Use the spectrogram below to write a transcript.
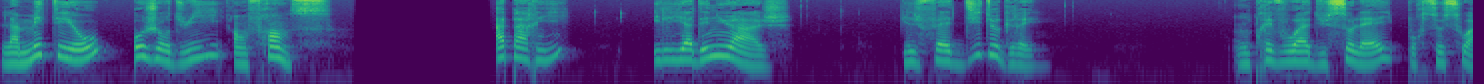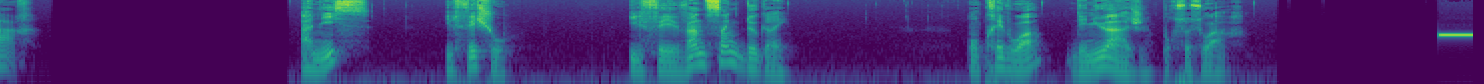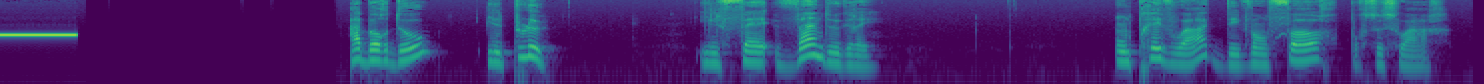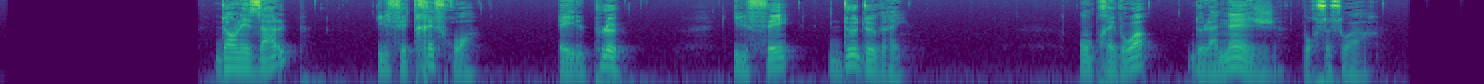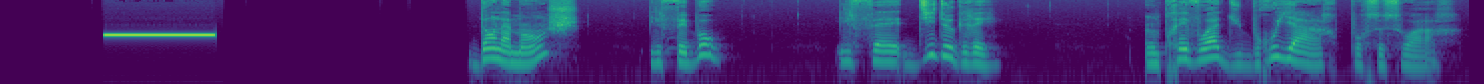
La météo aujourd'hui en France. À Paris, il y a des nuages. Il fait 10 degrés. On prévoit du soleil pour ce soir. À Nice, il fait chaud. Il fait 25 degrés. On prévoit des nuages pour ce soir. À Bordeaux, il pleut. Il fait 20 degrés. On prévoit des vents forts pour ce soir. Dans les Alpes, il fait très froid et il pleut. Il fait 2 degrés. On prévoit de la neige pour ce soir. Dans la Manche, il fait beau. Il fait 10 degrés. On prévoit du brouillard pour ce soir.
